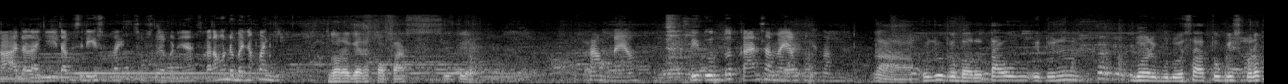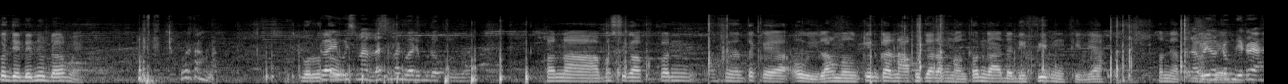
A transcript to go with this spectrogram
ah, ada lagi tapi sedikit subscribernya. Sekarang udah banyak lagi. Gara-gara kopas itu ya? Thumbnail. Dituntut kan sama yang punya thumbnail. Nah aku juga baru tahu itunya 2021 guys. Padahal kejadiannya udah lama ya baru tahu baru tahu. 2019 sampai 2020 karena apa sih aku kan tuh kayak oh hilang mungkin karena aku jarang nonton nggak ada di feed mungkin ya. Ternyata tapi YouTube gitu ya?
